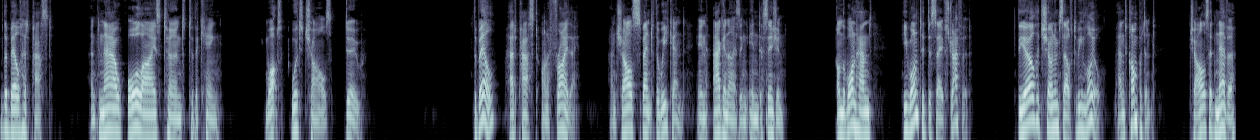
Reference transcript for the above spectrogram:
the bill had passed, and now all eyes turned to the king. What would Charles do? The bill had passed on a Friday, and Charles spent the weekend in agonizing indecision. On the one hand, he wanted to save Strafford. The Earl had shown himself to be loyal and competent. Charles had never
